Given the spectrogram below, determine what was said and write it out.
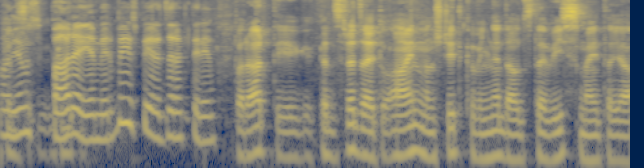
Un jums pārējiem ir bijusi pieredze ar aktieriem? Par ārtīgi, kad es redzēju to ainu, man šķita, ka viņi nedaudz tevi izsmeja tajā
